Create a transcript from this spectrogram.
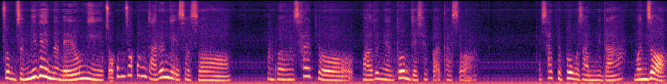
좀 정리되어 있는 내용이 조금 조금 다른 게 있어서 한번 살펴봐두면 도움되실 것 같아서 살펴보고자 합니다. 먼저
